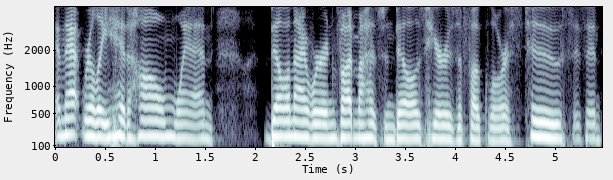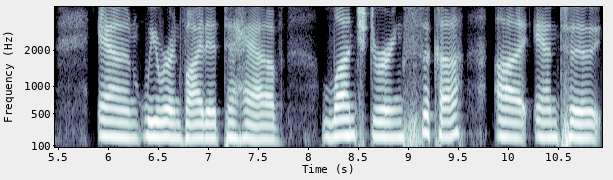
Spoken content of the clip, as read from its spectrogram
And that really hit home when Bill and I were invited. My husband Bill is here as a folklorist too, Susan, and we were invited to have lunch during Sukkah uh, and to,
